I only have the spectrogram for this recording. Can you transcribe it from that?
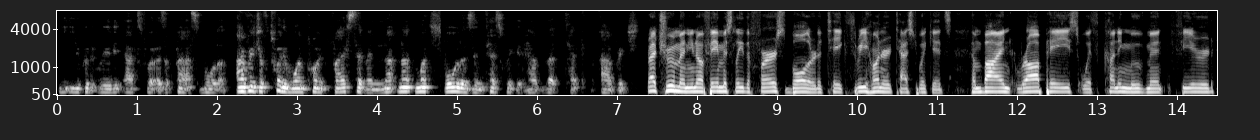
you could really ask for as a fast bowler. Average of 21.57. Not not much bowlers in Test cricket have that type of average. Fred Truman, you know, famously the first bowler to take 300 Test wickets, combined raw pace with cunning movement, feared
